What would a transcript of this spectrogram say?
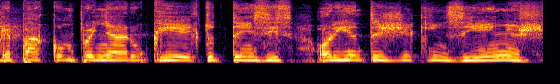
É para acompanhar o quê? Que tu tens isso? Orientas jaquinzinhos?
